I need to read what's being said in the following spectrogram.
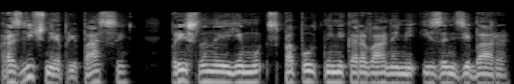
различные припасы, присланные ему с попутными караванами из Занзибара.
